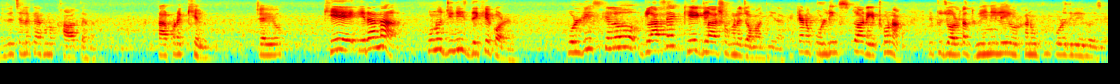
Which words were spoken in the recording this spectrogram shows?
ধীরে ছেলেকে এখনও খাওয়াতে হয়। তারপরে খেলো। যাই হোক, খেয়ে এরা না কোনো জিনিস দেখে করে না। কোল্ড ড্রিঙ্কস খেলেও গ্লাসে খেয়ে গ্লাস ওখানে জমা দিয়ে রাখে। কেন? কোল্ড ড্রিঙ্কস তো আর এঠো না। একটু জলটা ধুয়ে নিলেই ওখানে উপুর করে দিলেই হয়ে যায়।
